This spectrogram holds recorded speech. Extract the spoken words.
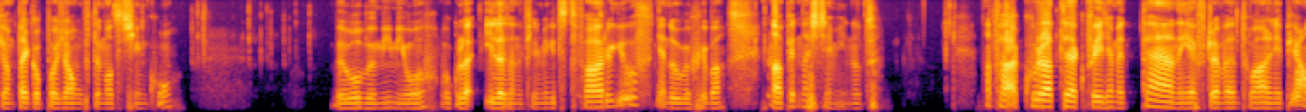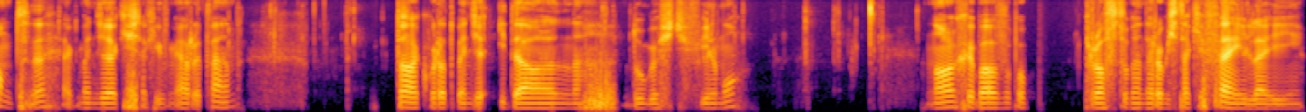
piątego poziomu w tym odcinku. Byłoby mi miło. W ogóle ile ten filmik trwa? Już niedługo chyba. No, 15 minut. No to akurat jak przejdziemy ten i jeszcze ewentualnie piąty, jak będzie jakiś taki w miarę ten, to akurat będzie idealna długość filmu. No chyba, po prostu będę robić takie faile i...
